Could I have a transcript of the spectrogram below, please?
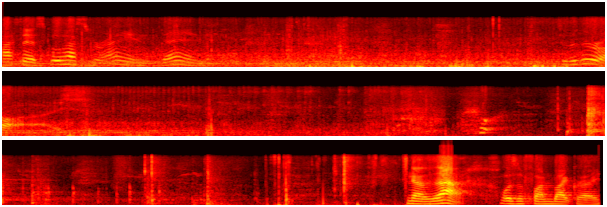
I said school has to rain, then to the garage. Now that was a fun bike ride.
